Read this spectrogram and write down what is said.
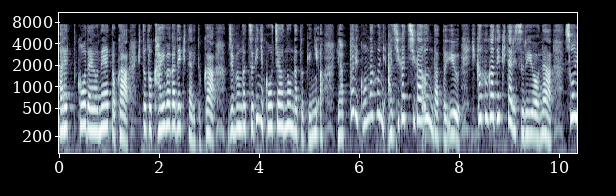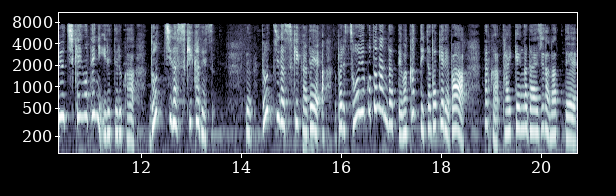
あれこうだよねとか人と会話ができたりとか自分が次に紅茶を飲んだ時にあやっぱりこんな風に味が違うんだという比較ができたりするようなそういう知見を手に入れてるかどっちが好きかです。でどっちが好きかであやっぱりそういうことなんだって分かっていただければなんか体験が大事だなって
